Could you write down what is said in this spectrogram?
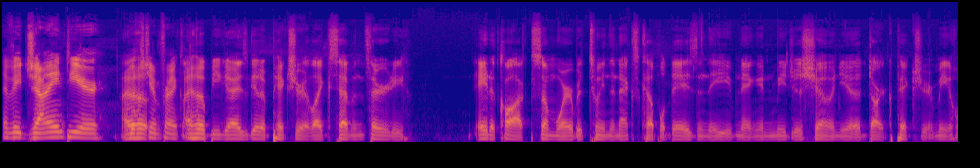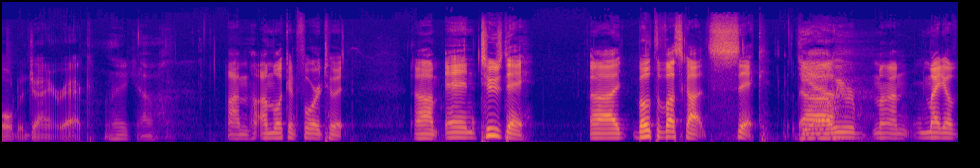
of a giant deer I with hope- Jim Franklin. I hope you guys get a picture at like 7:30, 8 o'clock somewhere between the next couple days in the evening, and me just showing you a dark picture of me holding a giant rack. There you go. I'm I'm looking forward to it. Um, and Tuesday, uh, both of us got sick. Yeah. Uh, we were um, you might have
